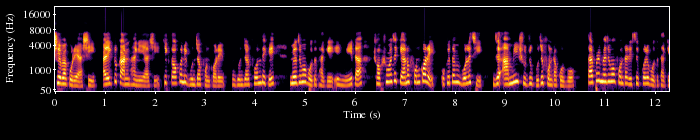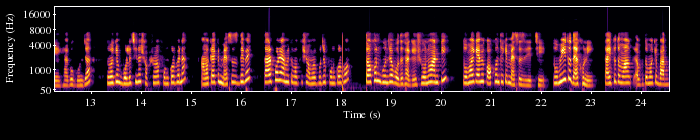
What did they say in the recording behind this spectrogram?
সেবা করে আসি আর একটু কান ভাঙিয়ে আসি। ঠিক তখনই গুঞ্জা ফোন করে। গুঞ্জার ফোন দেখেই মেজমা বলতে থাকে, এই মেয়েটা সবসময় যে কেন ফোন করে? ওকে তো আমি বলেছি যে আমি সুযোগ বুঝে ফোনটা করব। তারপরে মেজমা ফোনটা রিসিভ করে বলতে থাকে হ্যাঁ গো গুঞ্জা, তোমাকে আমি বলেছি না সবসময় ফোন করবে না? আমাকে আগে মেসেজ দেবে, তারপরে আমি তোমাকে সময় বুঝে ফোন করব। তখন গুঞ্জা বলতে থাকে, শোনো আন্টি, তোমাকে আমি কখন থেকে মেসেজ দিচ্ছি? তুমিই তো দেখোনি, তাই তো তোমাকে তোমাকে বাধ্য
